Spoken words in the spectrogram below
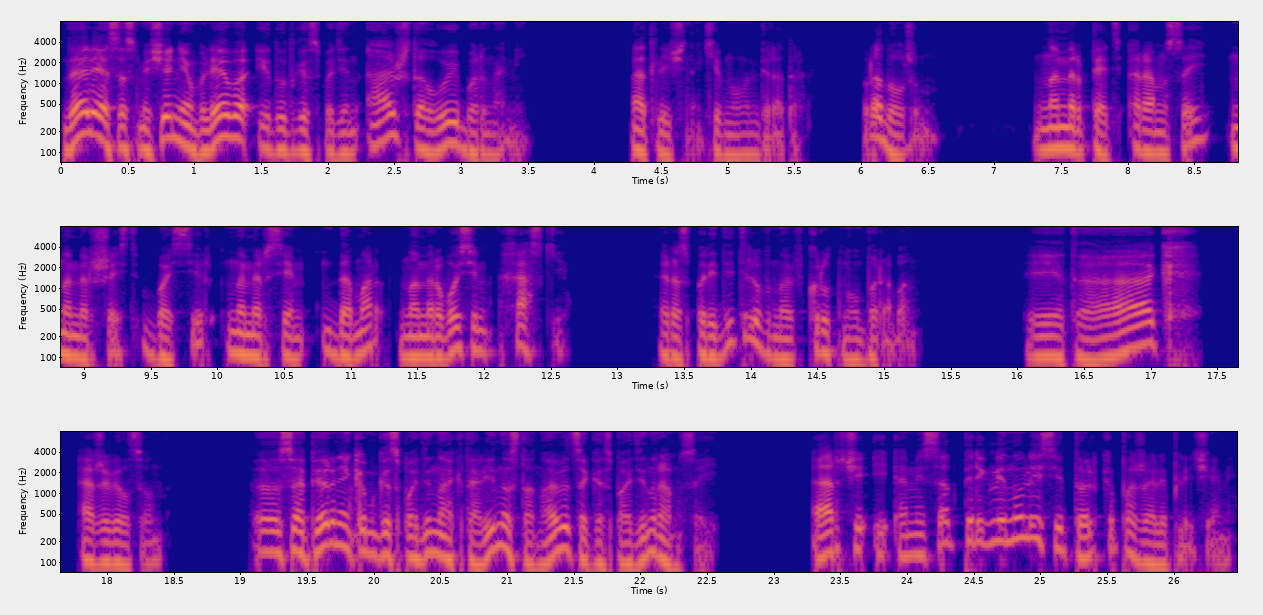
«Далее со смещением влево идут господин Аш, Талу и Барнами». «Отлично», — кивнул император. «Продолжим. Номер пять — Рамсей, номер шесть — Басир, номер семь — Дамар, номер восемь — Хаски». Распорядитель вновь крутнул барабан. «Итак...» — оживился он. «Э, «Соперником господина Акталина становится господин Рамсей». Арчи и Амисад переглянулись и только пожали плечами.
